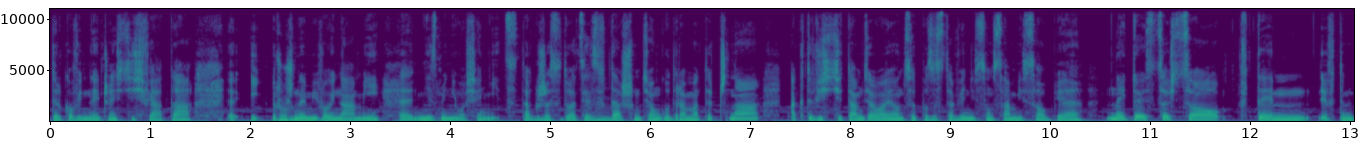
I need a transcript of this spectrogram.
tylko w innej części świata e, i różnymi wojnami, e, nie zmieniło się nic. Także sytuacja jest w mhm. dalszym ciągu dramatyczna. Aktywiści tam działający pozostawieni są sami sobie. No i to jest coś, co w tym, w tym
